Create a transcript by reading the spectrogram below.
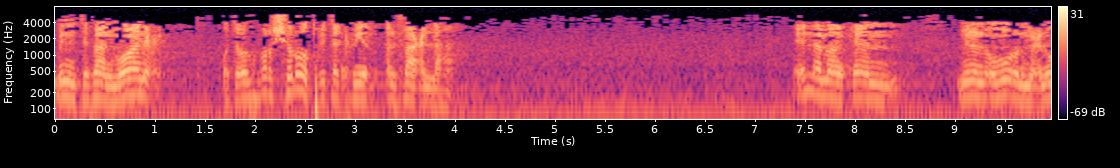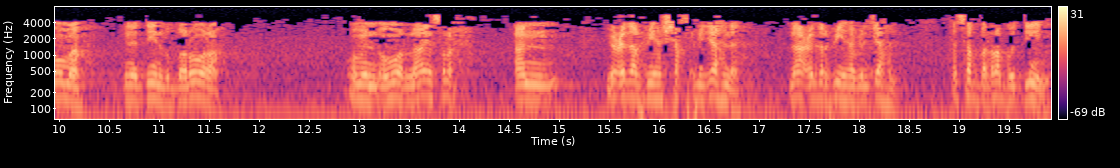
من انتفاء الموانع وتوفر الشروط بتكفير الفاعل لها. إلا ما كان من الأمور المعلومة من الدين بالضرورة ومن الأمور لا يصلح أن يعذر فيها الشخص بجهله لا عذر فيها بالجهل كسب الرب الدين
